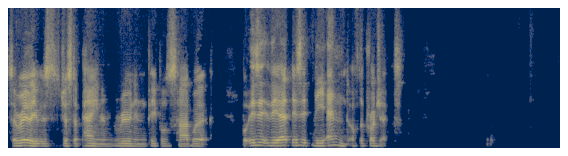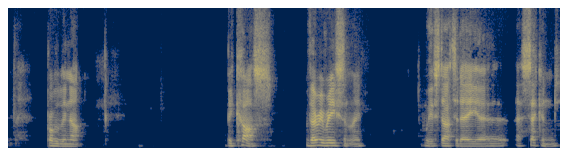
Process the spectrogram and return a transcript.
So really, it was just a pain and ruining people's hard work. But is it the is it the end of the project? Probably not because very recently we've started a, uh, a second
